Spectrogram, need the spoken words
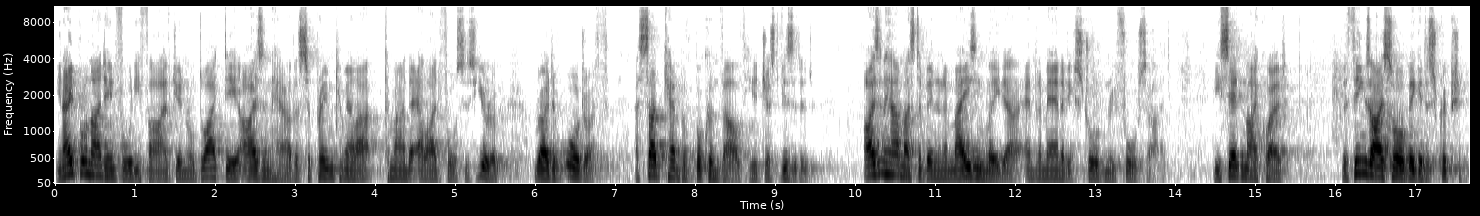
In April 1945, General Dwight D. Eisenhower, the Supreme Commander Allied Forces Europe, wrote of Ohrdruf, a subcamp of Buchenwald he had just visited. Eisenhower must have been an amazing leader and a man of extraordinary foresight. He said, and I quote, The things I saw beg a description.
